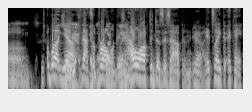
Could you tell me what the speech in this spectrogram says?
Um, well, yeah, so yeah that's the problem. That is how often does this happen? Yeah, it's like okay,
